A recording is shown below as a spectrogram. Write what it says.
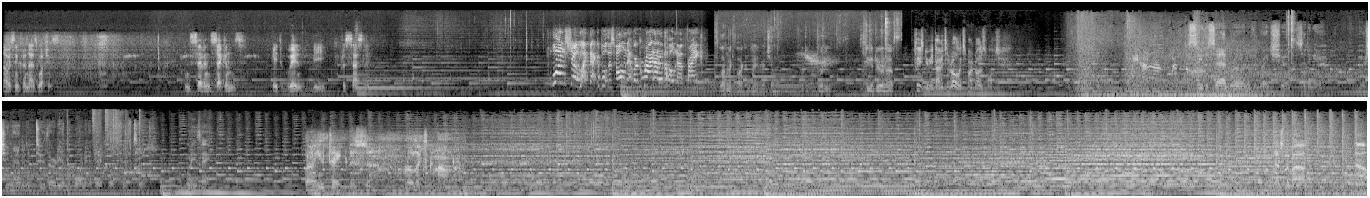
Now we synchronize watches. In seven seconds, it will be precisely. One show like that could pull this whole network right out of the hole now, Frank. It's 11 o'clock at night, Richie. What are, you, what are you, what are you doing up? Please give me time. to roll. It's my brother's watch. To see the sad ruin of the great ship sitting here, where she landed at 2.30 in the morning of April 15th. What do you think? Well, you take this uh, Rolex Commander. just about now.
